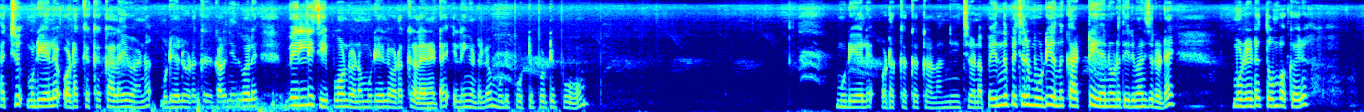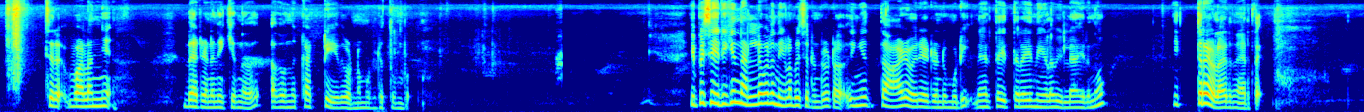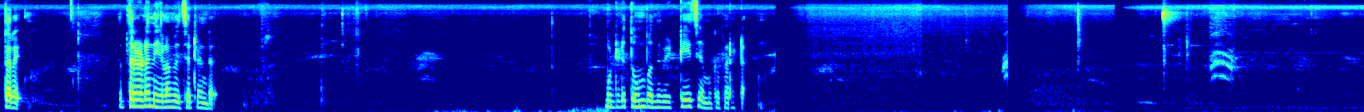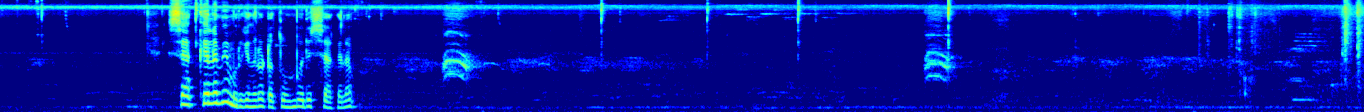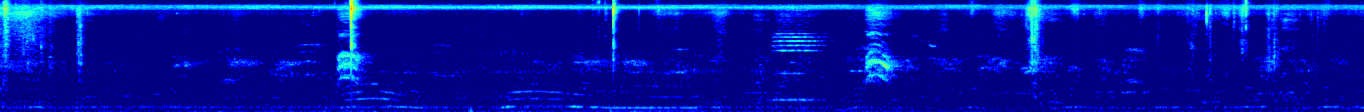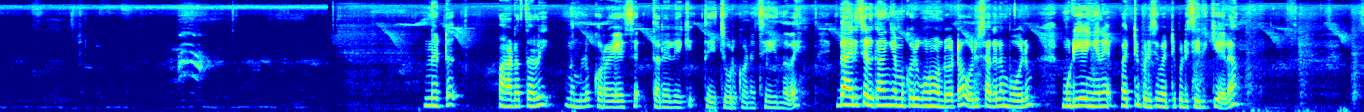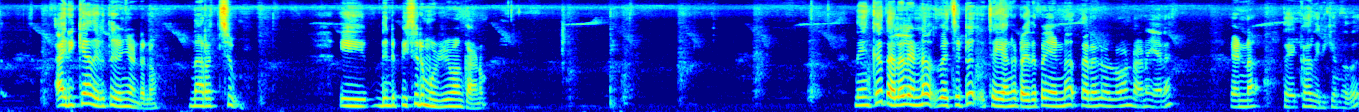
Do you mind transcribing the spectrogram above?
അച്ചു മുടിയിലെ ഉടക്കൊക്കെ കളയുവാണ്. മുടിയിലെ ഉടക്കൊക്കെ കളഞ്ഞ് ഇതുപോലെ വലിയ ചീപ്പ് കൊണ്ട് വേണം മുടിയിലെ ഉടക്ക് കളയാനായിട്ട്. ഇല്ലെങ്കിൽ ഉണ്ടല്ലോ മുടി പൊട്ടി പൊട്ടി പോകും. മുടിയിലെ ഉടക്കൊക്കെ കളഞ്ഞ് വേണം അപ്പോൾ ഇന്നിപ്പോൾ ഇച്ചിരി മുടി ഒന്ന് കട്ട് ചെയ്യാനോട് തീരുമാനിച്ചിട്ടുണ്ടേ. മുടിയുടെ തുമ്പൊക്കെ ഒരു ഇച്ചിരി വളഞ്ഞ് ഇതായിട്ടാണ് നിൽക്കുന്നത്. അതൊന്ന് കട്ട് ചെയ്ത് വിടണം മുടിയുടെ തുമ്പ്. ഇപ്പം ശരിക്കും നല്ലപോലെ നീളം വെച്ചിട്ടുണ്ട് കേട്ടോ. ഇങ്ങനെ താഴെ വരെ ആയിട്ടുണ്ട് മുടി. നേരത്തെ ഇത്രയും നീളമില്ലായിരുന്നു. ഇത്രയേ ഉള്ളായിരുന്നു നേരത്തെ. ഇത്രയും. ഇത്രയുടെ നീളം വെച്ചിട്ടുണ്ട്. മുടിയുടെ തുമ്പൊന്ന് വെട്ടിയേച്ച് നമുക്ക് പുരട്ടാം. ശകലമേ മുറിക്കുന്നുള്ളൂ കേട്ടോ. തുമ്പൊരു ശകലം. എന്നിട്ട് പാടത്തളി നമ്മൾ കുറേശ്ശെ തലയിലേക്ക് തേച്ച് കൊടുക്കുകയാണ് ചെയ്യുന്നത്. ഇത് അരിച്ചെടുക്കാമെങ്കിൽ നമുക്കൊരു ഗുണമുണ്ട് കേട്ടോ. ഒരു ശകലം പോലും മുടിയെ ഇങ്ങനെ പറ്റി പിടിച്ച് പറ്റി പിടിച്ചിരിക്കുകയില്ല അരിക്കാതെ എടുത്തു കഴിഞ്ഞുണ്ടല്ലോ. നിറച്ചും ഈ ഇതിന്റെ പിശുര് മുഴുവൻ കാണും. നിങ്ങൾക്ക് തലയിൽ എണ്ണ വെച്ചിട്ട് ചെയ്യാം കേട്ടോ. ഇതിപ്പോൾ എണ്ണ തലയിലുള്ളതുകൊണ്ടാണ് ഞാൻ എണ്ണ തേക്കാതിരിക്കുന്നത്.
